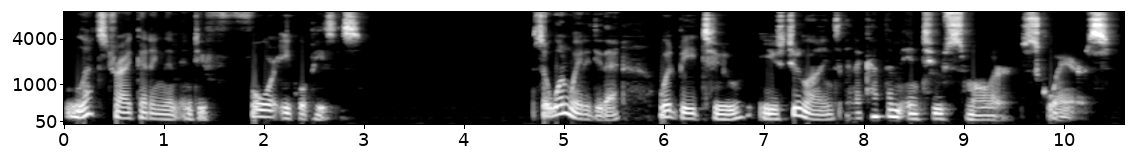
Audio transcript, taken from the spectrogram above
let's try cutting them into four equal pieces. So one way to do that would be to use two lines and to cut them into smaller squares.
